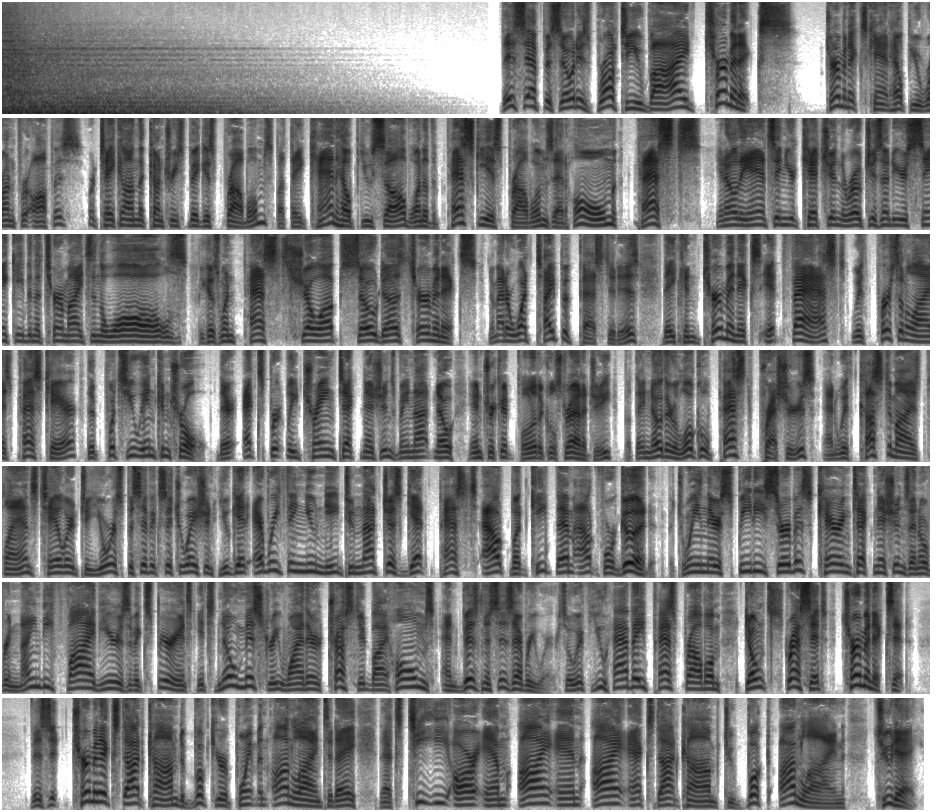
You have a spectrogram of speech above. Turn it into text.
This episode is brought to you by Terminix. Terminix can't help you run for office or take on the country's biggest problems, but they can help you solve one of the peskiest problems at home pests. You know, the ants in your kitchen, the roaches under your sink, even the termites in the walls. Because when pests show up, so does Terminix. No matter what type of pest it is, they can Terminix it fast with personalized pest care that puts you in control. Their expertly trained technicians may not know intricate political strategy, but they know their local pest pressures, and with customized plans tailored to your specific situation, you get everything you need to not just get pests out, but keep them out for good. Between their speedy service, caring technicians, and over 95 years of experience, it's no mystery why they're trusted by homes and businesses everywhere. So if you have a pest problem, don't stress it, Terminix it. Visit Terminix.com to book your appointment online today. That's T E R M I N I X.com to book online today.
